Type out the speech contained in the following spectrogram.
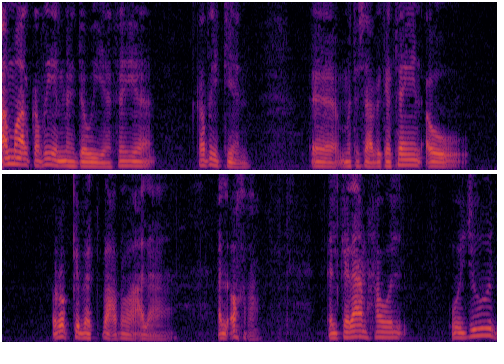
أما القضية المهدوية فهي قضيتين. متشابكتين أو ركبت بعضها على الأخرى. الكلام حول وجود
